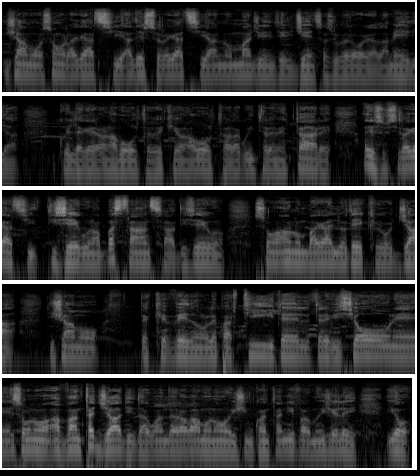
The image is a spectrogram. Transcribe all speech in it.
diciamo, sono ragazzi, adesso i ragazzi hanno un margine di intelligenza superiore alla media quella che era una volta, perché una volta alla quinta elementare, adesso questi ragazzi ti seguono abbastanza, ti seguono, sono, hanno un bagaglio tecnico già diciamo, perché vedono le partite, la televisione, sono avvantaggiati da quando eravamo noi 50 anni fa, come dice lei, io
